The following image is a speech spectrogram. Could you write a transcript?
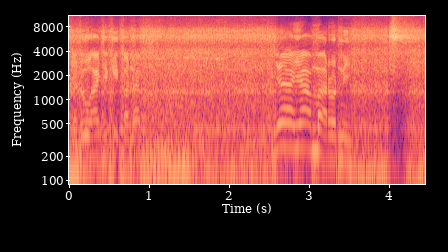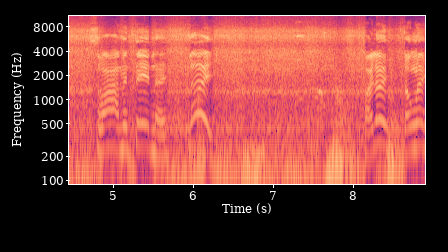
เดี๋ยวดูให้ช็คคิดก่อนนะครับย่าย่ามาร ถนี่สว่าเลยเลยถอยเลย ตรงเลย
